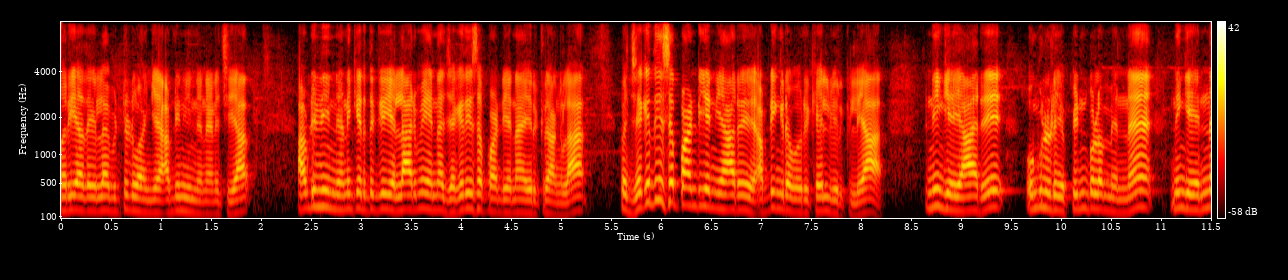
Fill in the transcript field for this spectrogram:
மரியாதையெல்லாம் விட்டுடுவாங்க அப்படின்னு நீ நினச்சியா? அப்படின்னு நீ நினைக்கிறதுக்கு எல்லாருமே என்ன ஜெகதீச பாண்டியனாக இருக்கிறாங்களா? இப்போ ஜெகதீச பாண்டியன் யாரு அப்படிங்கிற ஒரு கேள்வி இருக்கு இல்லையா? நீங்கள் யார்? உங்களுடைய பின்புலம் என்ன? நீங்கள் என்ன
